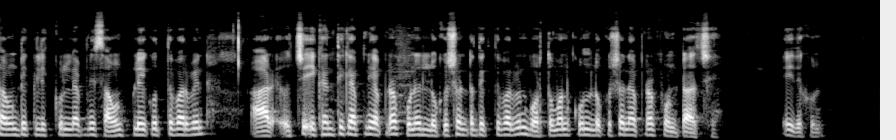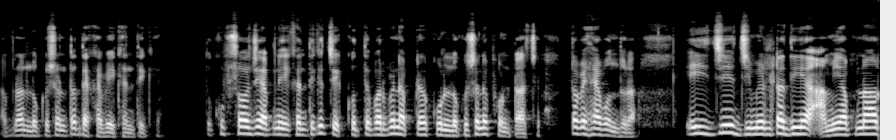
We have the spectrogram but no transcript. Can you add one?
সাউন্ডে ক্লিক করলে আপনি সাউন্ড প্লে করতে পারবেন। আর হচ্ছে এখান থেকে আপনি আপনার ফোনের লোকেশনটা দেখতে পারবেন। বর্তমান কোন লোকেশনে আপনার ফোনটা আছে? এই দেখুন। আপনার লোকেশনটা দেখাবে এখান থেকে। তো খুব সহজে আপনি এখান থেকে চেক করতে পারবেন আপনার কোন লোকেশনে ফোনটা আছে। তবে হ্যাঁ বন্ধুরা, এই যে জিমেলটা দিয়ে আমি আপনার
